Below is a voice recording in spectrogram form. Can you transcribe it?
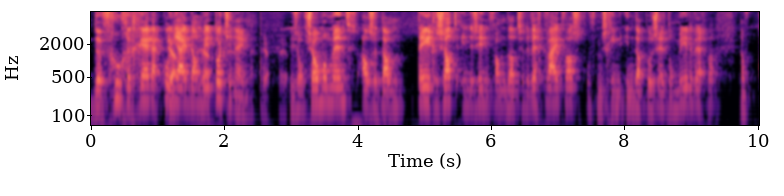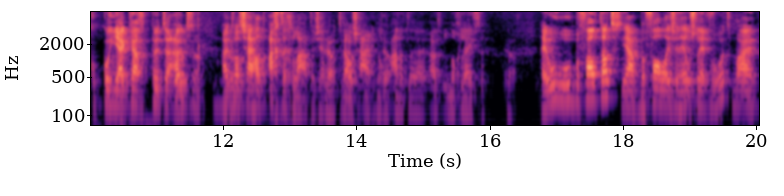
de vroege Gerda kon Ja, jij dan ja, weer tot je nemen. Dus op zo'n moment, als het dan tegen zat in de zin van dat ze de weg kwijt was, of misschien in dat proces nog meer de weg was, dan ko- kon jij kracht putten uit, uit wat zij had achtergelaten, zeg maar, terwijl ze eigenlijk nog, aan het, eh, nog leefde. Ja. Hey, hoe, hoe bevalt dat? Ja, bevallen is een heel slecht woord, maar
